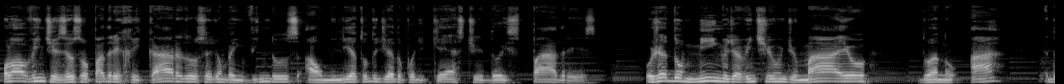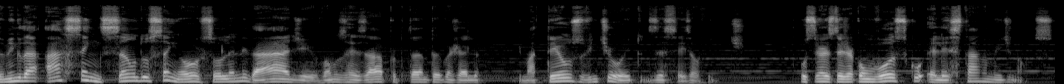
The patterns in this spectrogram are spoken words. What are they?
Olá, ouvintes. Eu sou o Padre Ricardo. Sejam bem-vindos à Homilia Todo Dia do podcast Dois Padres. Hoje é domingo, dia 21 de maio do ano A. É domingo da Ascensão do Senhor, solenidade. Vamos rezar, portanto, o Evangelho de Mateus 28, 16 ao 20. O Senhor esteja convosco, Ele está no meio de nós.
